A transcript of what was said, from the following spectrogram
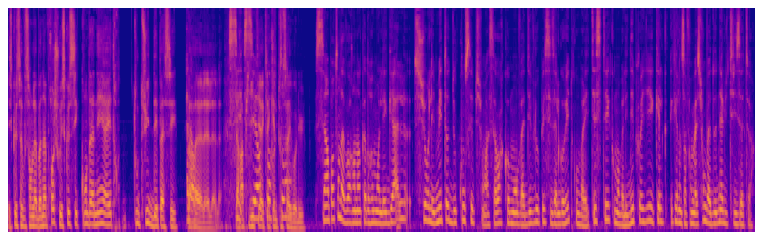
Est-ce que ça vous semble la bonne approche ou est-ce que c'est condamné à être tout de suite dépassé Alors, par la, la, la, la rapidité avec laquelle tout ça évolue? C'est important d'avoir un encadrement légal sur les méthodes de conception, à savoir comment on va développer ces algorithmes, comment on va les tester, comment on va les déployer et quelles, quelles informations on va donner à l'utilisateur.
